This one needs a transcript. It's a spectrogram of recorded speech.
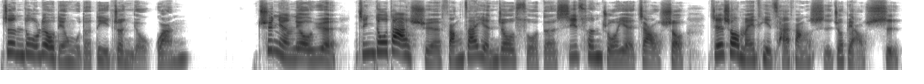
震度六点五的地震有关。去年六月，京都大学防灾研究所的西村卓也教授接受媒体采访时就表示，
